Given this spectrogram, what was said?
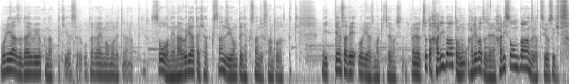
ウォリアーズだいぶ良くなった気がする。お互い守れてなかったけど。そうね、殴り合った134対133とだったっけ。1点差でウォリアーズ負けちゃいましたね。でもちょっとハリバートン、ハリバートンじゃない、ハリソン・バーンズが強すぎてさ、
